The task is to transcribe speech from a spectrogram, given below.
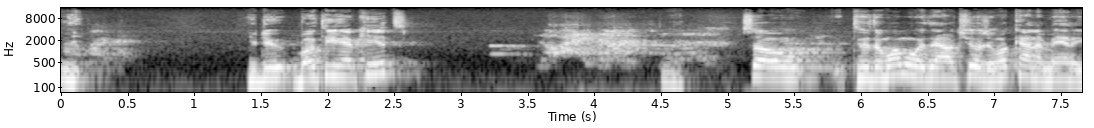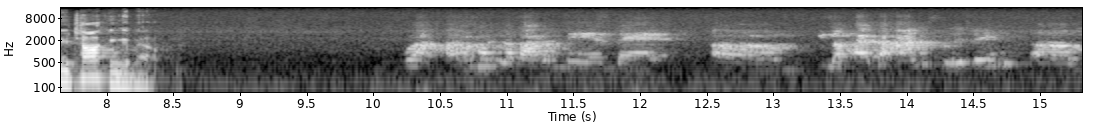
a child. I have- You do? Both of you have kids? No, I don't. So to the woman without children, what kind of man are you talking about? Well, I'm talking about a man that, um, you know, has an honest living, um,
